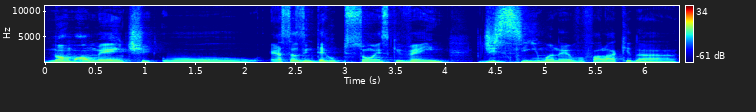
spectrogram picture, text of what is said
normalmente, o, essas interrupções que vêm de cima, né? Vou falar aqui da,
